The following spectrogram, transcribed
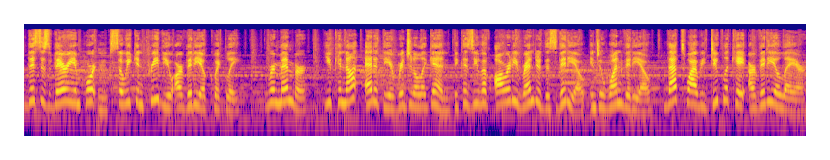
This is very important so we can preview our video quickly. Remember, you cannot edit the original again because you have already rendered this video into one video. That's why we duplicate our video layer.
